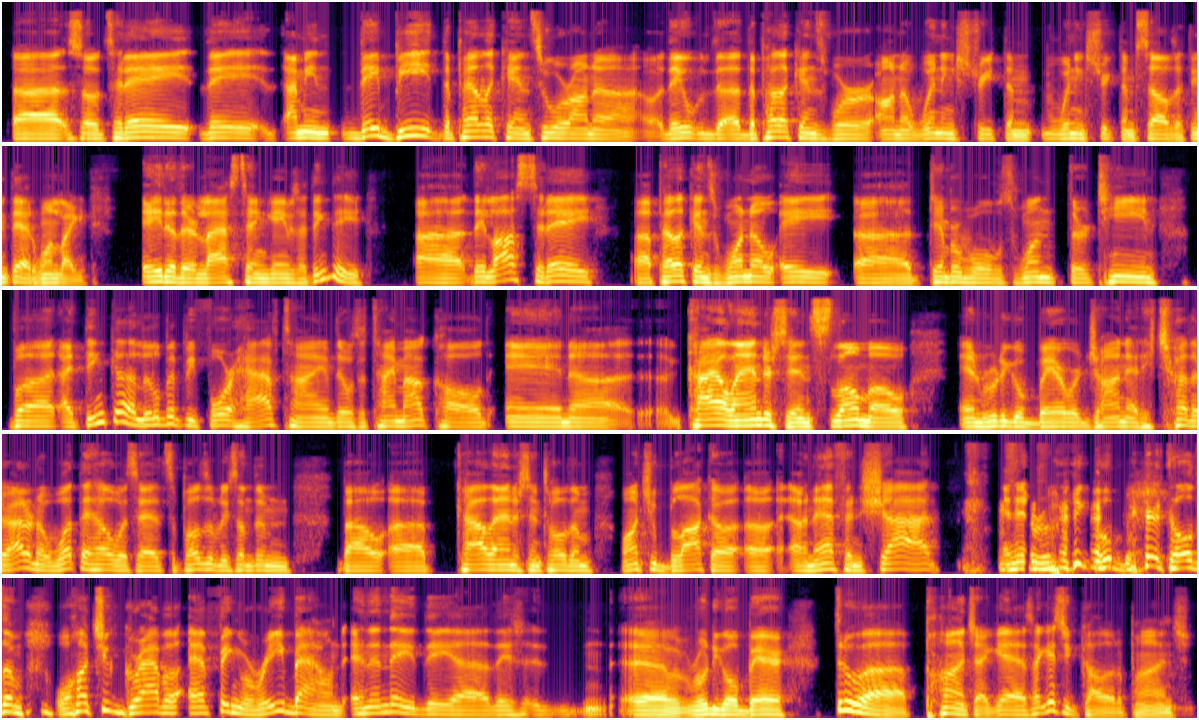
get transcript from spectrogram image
Uh, so today they, I mean, they beat the Pelicans, who were on a they the, the Pelicans were on a winning streak them winning streak themselves. I think they had won like eight of their last ten games. I think they uh they lost today. Uh, Pelicans 108, uh, Timberwolves 113. But I think a little bit before halftime, there was a timeout called, and uh, Kyle Anderson, slow mo, and Rudy Gobert were John at each other. I don't know what the hell was said. Supposedly something about uh, Kyle Anderson told him, "Why don't you block a, a an effing shot?" And then Rudy Gobert told him, "Why don't you grab a effing rebound?" And then they they uh, they uh, Rudy Gobert threw a punch. I guess I guess you'd call it a punch.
